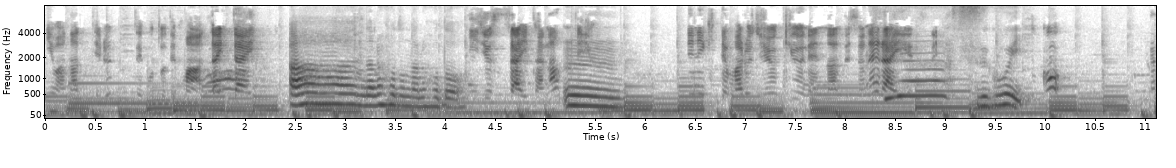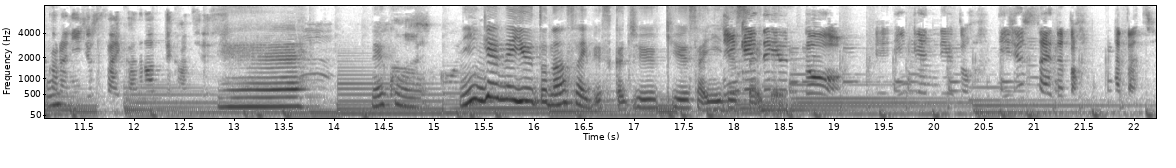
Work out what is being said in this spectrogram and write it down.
にはなってるってことで、まあ、大体ああなるほどなるほど。20歳かなってういう、ん。でに来て丸19年なんですよね来月で。すごい。すごっ。だから20歳かなって感じです、へえ猫。人間で言うと何歳ですか？19歳20人歳で。間で言うと、えー人間で言うと20歳だと20歳。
